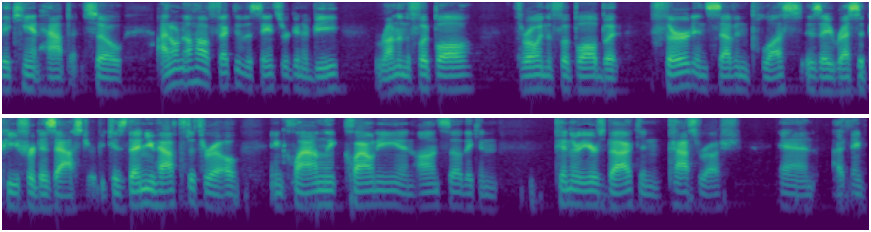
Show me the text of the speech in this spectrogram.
they can't happen. So I don't know how effective the Saints are going to be running the football throwing the football, but third and seven plus is a recipe for disaster because then you have to throw and Clowney, Clowney and Ansah, they can pin their ears back and pass rush. And I think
